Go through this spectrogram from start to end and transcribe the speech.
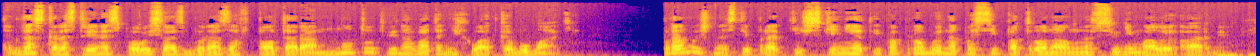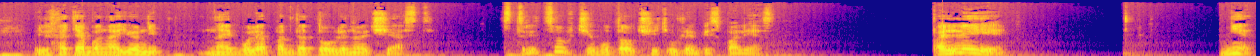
Тогда скорострельность повысилась бы раза в полтора, но тут виновата нехватка бумаги. Промышленности практически нет, и попробуй напасти патронов на всю немалую армию, или хотя бы на ее наиболее подготовленную часть. Стрельцов чему-то учить уже бесполезно. «Пали!» Нет,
